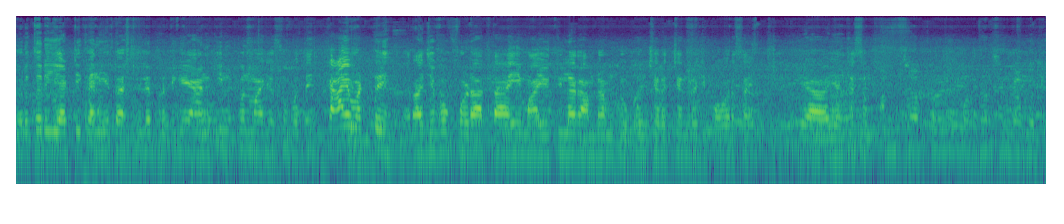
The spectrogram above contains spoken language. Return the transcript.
खरं तर या ठिकाणी येत असलेल्या प्रतिक्रिया आणखीन पण माझ्यासोबत आहे काय वाटतंय राजेभाऊ फड आता हे महायुतीला रामराम ठोकून शरदचंद्रजी पवार साहेब या- यांच्या आमच्या मतदारसंघामध्ये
